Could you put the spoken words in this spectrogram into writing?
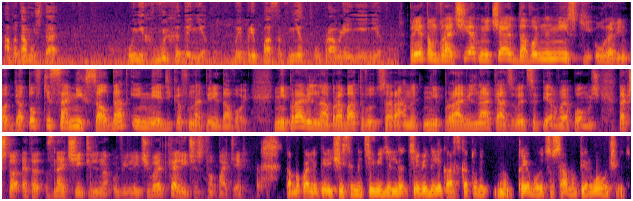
а потому что у них выхода нету, боеприпасов нет, управления нет. При этом врачи отмечают довольно низкий уровень подготовки самих солдат и медиков на передовой. Неправильно обрабатываются раны, неправильно оказывается первая помощь. Так что это значительно увеличивает количество потерь. Там буквально перечислены те виды, те виды лекарств, которые ну, требуются в самую первую очередь.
